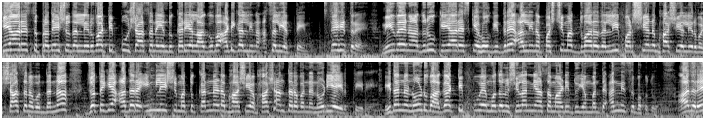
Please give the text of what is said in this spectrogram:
ಕೆಆರ್ಎಸ್ ಪ್ರದೇಶದಲ್ಲಿರುವ ಟಿಪ್ಪು ಶಾಸನ ಎಂದು ಕರೆಯಲಾಗುವ ಅಡಿಗಲ್ಲಿನ ಅಸಲಿಯತ್ತೇನು? ಸ್ನೇಹಿತರೆ, ನೀವೇನಾದರೂ ಕೆಆರ್ಎಸ್ಗೆ ಹೋಗಿದ್ರೆ ಅಲ್ಲಿನ ಪಶ್ಚಿಮ ದ್ವಾರದಲ್ಲಿ ಪರ್ಷಿಯನ್ ಭಾಷೆಯಲ್ಲಿರುವ ಶಾಸನವೊಂದನ್ನ ಜೊತೆಗೆ ಅದರ ಇಂಗ್ಲಿಷ್ ಮತ್ತು ಕನ್ನಡ ಭಾಷೆಯ ಭಾಷಾಂತರವನ್ನ ನೋಡಿಯೇ ಇರ್ತೀರಿ. ಇದನ್ನ ನೋಡುವಾಗ ಟಿಪ್ಪುವೆ ಮೊದಲು ಶಿಲಾನ್ಯಾಸ ಮಾಡಿದ್ದು ಎಂಬಂತೆ ಅನ್ನಿಸಬಹುದು. ಆದರೆ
